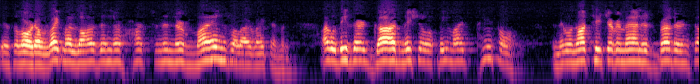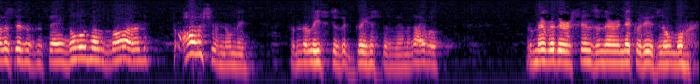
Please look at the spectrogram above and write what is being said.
Says the Lord, I will write my laws in their hearts and in their minds will I write them. And I will be their God and they shall be my people. And they will not teach every man his brother and fellow citizens, saying, Know the Lord, for all shall know me, from the least to the greatest of them. And I will remember their sins and their iniquities no more.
